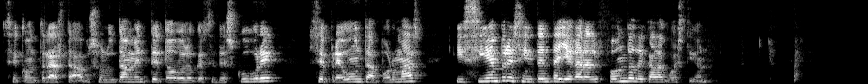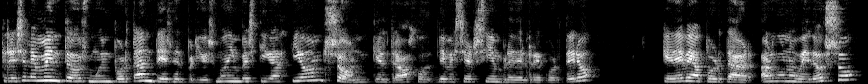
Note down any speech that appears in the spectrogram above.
se contrasta absolutamente todo lo que se descubre, se pregunta por más y siempre se intenta llegar al fondo de cada cuestión. Tres elementos muy importantes del periodismo de investigación son que el trabajo debe ser siempre del reportero, que debe aportar algo novedoso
